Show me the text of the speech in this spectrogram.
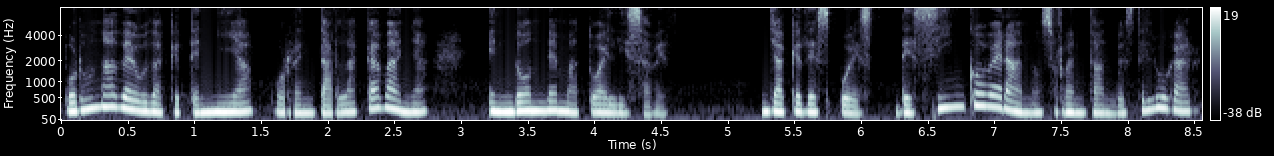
por una deuda que tenía por rentar la cabaña en donde mató a Elizabeth, ya que después de cinco veranos rentando este lugar,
